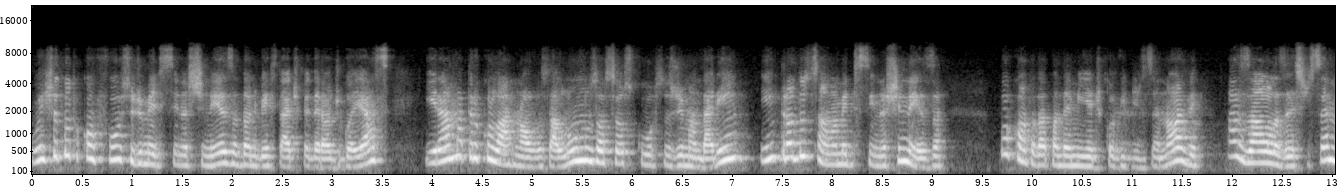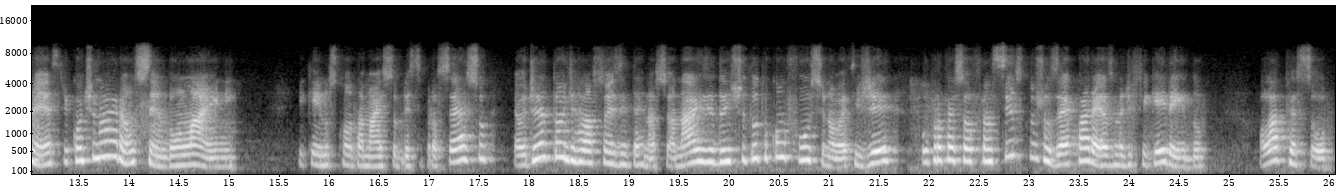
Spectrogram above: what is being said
o Instituto Confúcio de Medicina Chinesa da Universidade Federal de Goiás irá matricular novos alunos aos seus cursos de mandarim e introdução à medicina chinesa. Por conta da pandemia de Covid-19, as aulas este semestre continuarão sendo online. E quem nos conta mais sobre esse processo é o diretor de Relações Internacionais e do Instituto Confúcio na UFG, o professor Francisco José Quaresma de Figueiredo. Olá, professor.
